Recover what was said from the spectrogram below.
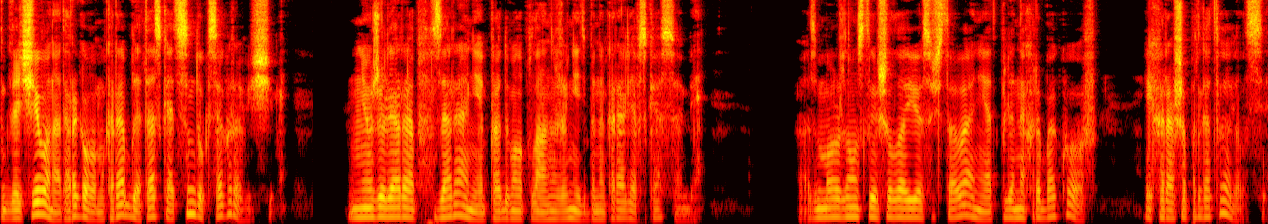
Для чего на торговом корабле таскать сундук с сокровищами? Неужели араб заранее продумал план женитьбы на королевской особе? Возможно, он слышал о ее существовании от пленных рыбаков и хорошо подготовился.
